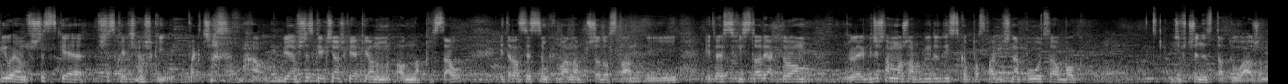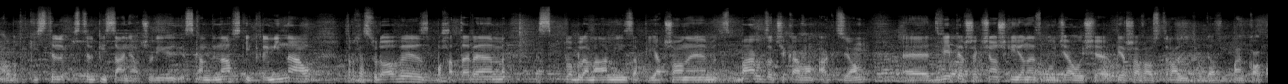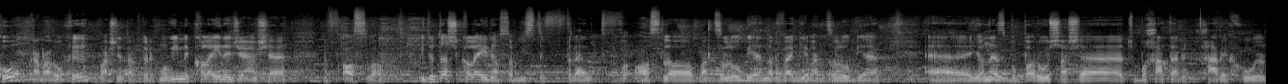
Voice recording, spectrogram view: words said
kupiłem wszystkie, wszystkie książki, tak czasem mam, kupiłem wszystkie książki, jakie on, on napisał i teraz jestem chyba na przedostatni. I, I to jest historia, którą e, gdzieś tam można bildlisko postawić na półce obok dziewczyny z tatuażem, albo taki styl, styl pisania, czyli skandynawski kryminał, trochę surowy, z bohaterem, z problemami, zapijaczonym, z bardzo ciekawą akcją. E, Dwie pierwsze książki Jonesbu działy się, pierwsza w Australii, druga w Bangkoku, Karaluchy, właśnie te, o których mówimy. Kolejne dzieją się w Oslo. I tu też kolejny osobisty trend w Oslo, bardzo lubię, Norwegię bardzo lubię. E, Jonesbu porusza się, czy bohater Harry Hull e,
